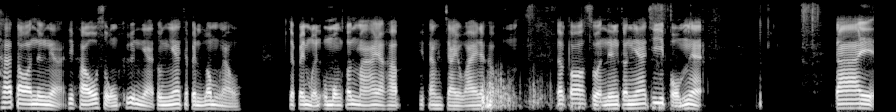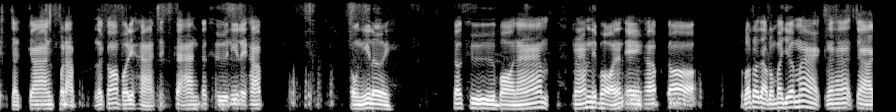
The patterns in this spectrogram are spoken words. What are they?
ถ้าตอนหนึ่งเนี่ยที่เขาสูงขึ้นเนี่ย ตรงนี้จะเป็นร่มเงา จะเป็นเหมือนอุโมงค์ต้นไม้อะครับ ที่ตั้งใจไว้นะครับผมแล้วก็ส่วนหนึ่งตอนนี้ที่ผมเนี่ย ได้จัดการปรับแล้วก็บริหารจัดการก็คือนี่เลยครับ ตรงนี้เลย ก็คือบ่อน้ำน้ำในบ่อนั่นเองครับ ก็ลดระดับลงมาเยอะมากนะฮะจาก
